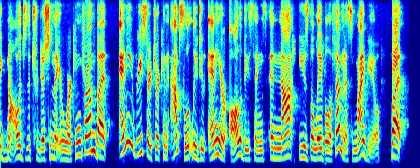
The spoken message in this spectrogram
acknowledge the tradition that you're working from, but any researcher can absolutely do any or all of these things and not use the label of feminist, in my view. But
